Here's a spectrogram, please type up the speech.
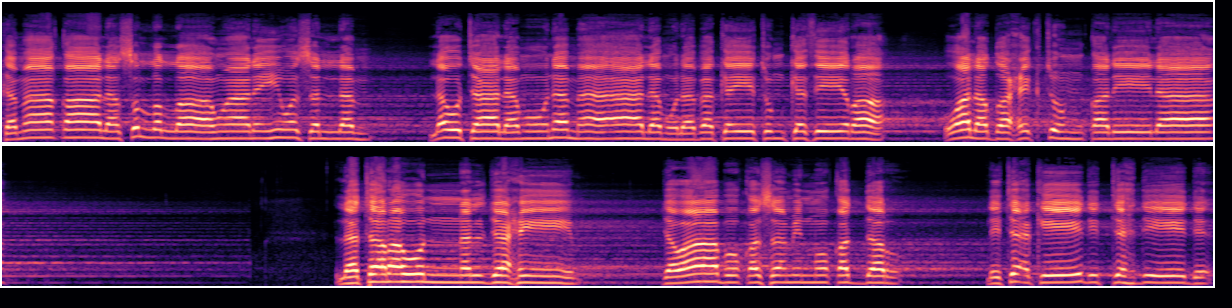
كما قال صلى الله عليه وسلم لو تعلمون ما أعلم لبكيتم كثيرا ولضحكتم قليلا. لترون الجحيم جواب قسم مقدر لتأكيد التهديد.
